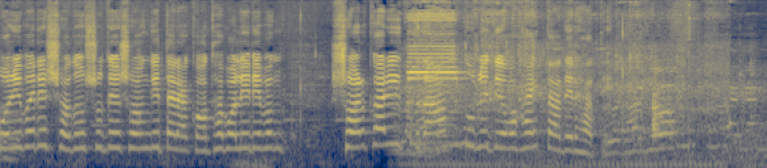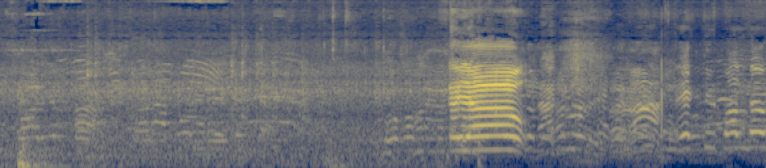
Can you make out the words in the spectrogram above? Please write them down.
পরিবারের সদস্যদের সঙ্গে তারা কথা বলেন এবং সরকারি ত্রাণ তুলে দেওয়া হয় তাদের হাতে। একটি পাল দাও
